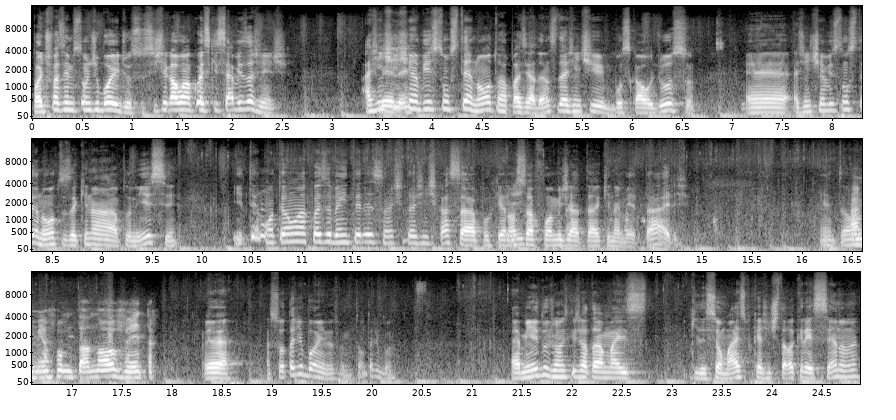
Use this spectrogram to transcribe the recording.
Pode fazer missão de boi, Justo. Se chegar alguma coisa que você avisa a gente. A gente Beleza. tinha visto uns tenontos, rapaziada. Antes da gente buscar o Jusso, é, a gente tinha visto uns tenontos aqui na planície. E tenonto é uma coisa bem interessante da gente caçar, porque a nossa fome já tá aqui na metade. Então. A minha fome tá 90. É, a sua tá de boa ainda, então tá de boa. É a minha e do Jones que já tá mais. que desceu mais, porque a gente tava crescendo, né?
